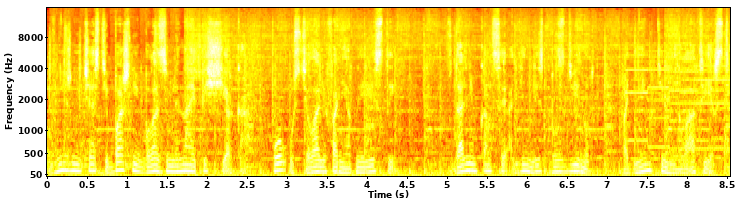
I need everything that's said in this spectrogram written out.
В нижней части башни была земляная пещерка. Пол устилали фанерные листы. В дальнем конце один лист был сдвинут, под ним темнело отверстие.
